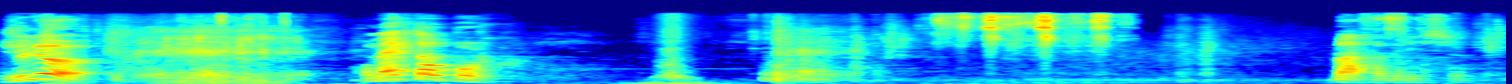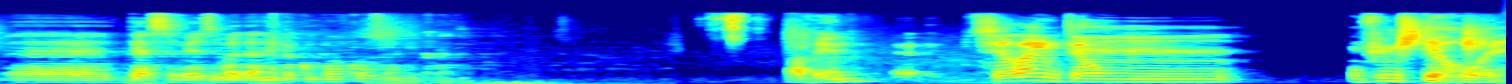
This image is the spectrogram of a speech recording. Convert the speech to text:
Júlio, como é que tá o porco? Bah, Fabrício, é, dessa vez não vai dar nem pra comprar o calzone, cara. Tá vendo? Sei lá, então... Um filme de terror.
